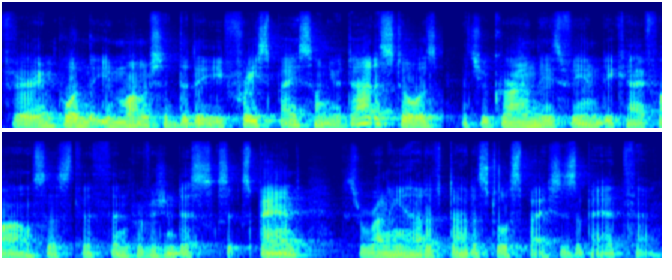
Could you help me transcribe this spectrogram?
Very important that you monitor the free space on your data stores as you grow in these VMDK files as the thin provision disks expand, because running out of data store space is a bad thing.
